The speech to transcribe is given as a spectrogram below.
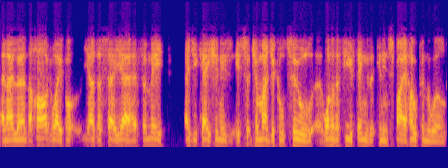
and I learned the hard way. But as I say, yeah, for me, education is, is such a magical tool. One of the few things that can inspire hope in the world.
